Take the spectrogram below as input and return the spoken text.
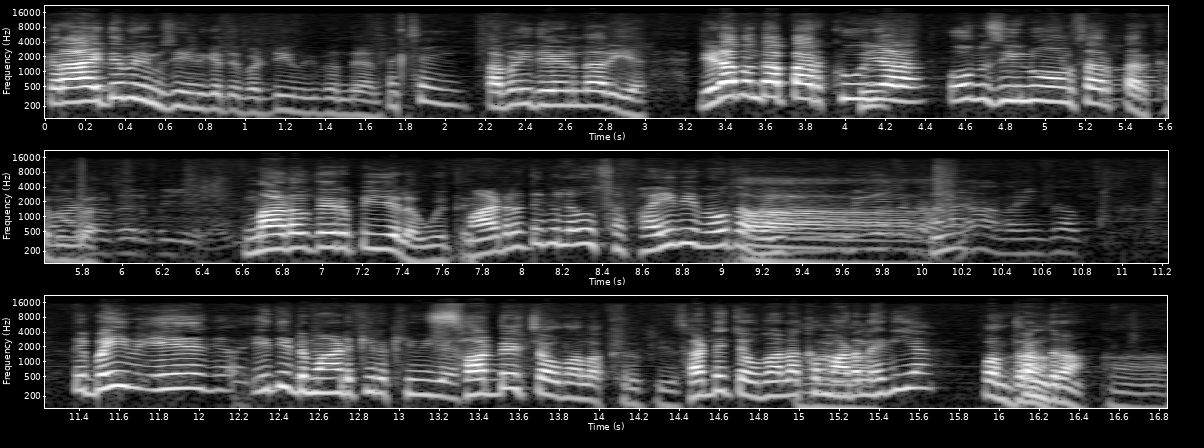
ਕਿਰਾਏ ਤੇ ਵੀ ਨਹੀਂ ਮਸ਼ੀਨ ਕਿਤੇ ਵੱਡੀ ਹੋਈ ਬੰਦਿਆਂ ਨੇ। ਅੱਛਾ ਜੀ। ਆਪਣੀ ਦੇਣਦਾਰੀ ਹੈ ਜਿਹੜਾ ਬੰਦਾ ਪਰਖੂ ਯਾਰ ਉਹ ਮਸ਼ੀਨ ਨੂੰ ਅਨੁਸਾਰ ਪਰਖ ਦੂਗਾ। ਮਾਡਲ ਤੇ ਰੁਪਈਏ ਲਊ ਤੇ ਮਾਡਲ ਤੇ ਵੀ ਲਓ ਸਫ਼ਾਈ ਵੀ ਬਹੁਤ ਆ ਬਈ। ਹਨਾ? ਤੇ ਬਈ ਇਹ ਇਹਦੀ ਡਿਮਾਂਡ ਕੀ ਰੱਖੀ ਹੋਈ ਆ 14.5 ਲੱਖ ਰੁਪਈਏ। 14.5 ਲੱਖ ਮਾਡਲ ਹੈਗੀ ਆ? 15 15 ਹਾਂ।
